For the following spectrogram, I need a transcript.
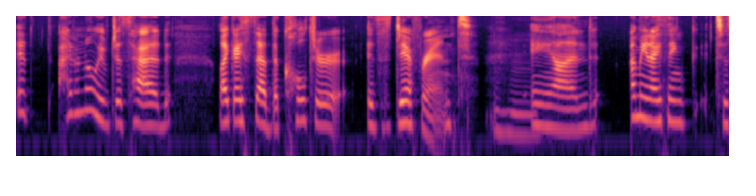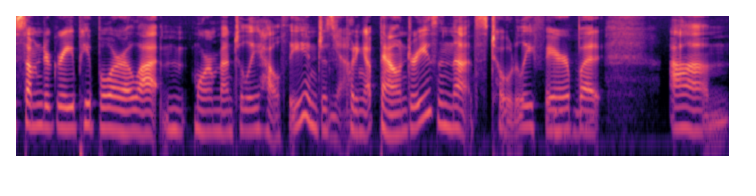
it. I don't know. We've just had, like I said, the culture is different, Mm-hmm. and I mean, I think to some degree, people are a lot m- more mentally healthy and just Yeah. Mm-hmm. putting up boundaries, and that's totally fair. But um,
